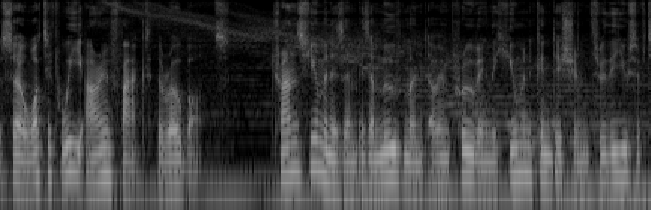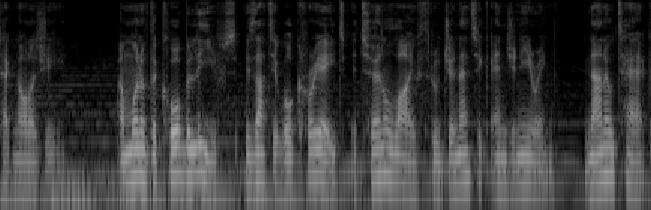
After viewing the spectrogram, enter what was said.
So, what if we are in fact the robots? Transhumanism is a movement of improving the human condition through the use of technology, and one of the core beliefs is that it will create eternal life through genetic engineering, nanotech,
